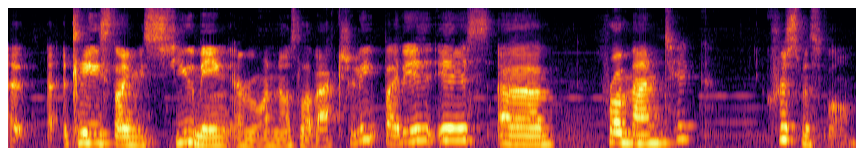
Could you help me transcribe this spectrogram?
at, least I'm assuming everyone knows Love Actually, but it is a romantic Christmas film.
